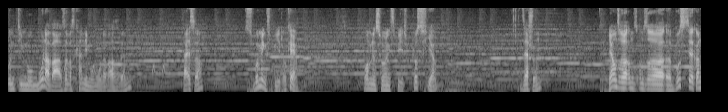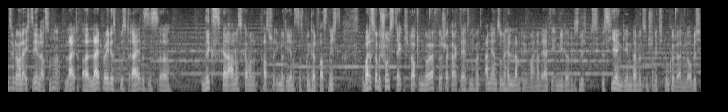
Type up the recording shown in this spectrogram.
Und die Momuna-Vase, was kann die Momuna-Vase denn? Da ist er. Swimming Speed, okay. Wo haben wir den Swimming Speed? Plus 4. Sehr schön. Ja, unsere, uns, unsere äh, Boosts können sich mittlerweile echt sehen lassen. Light, äh, Light Radius plus 3, das ist äh, nix, keine Ahnung, das kann man fast schon ignorieren, das bringt halt fast nichts. Wobei das glaube ich schon stackt. Ich glaube, ein neuer, frischer Charakter hätte nicht mal annähernd so eine helle Lampe wie meiner. Der hätte irgendwie, da wird das Licht bis, bis hierhin gehen, da wird es schon richtig dunkel werden, glaube ich.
